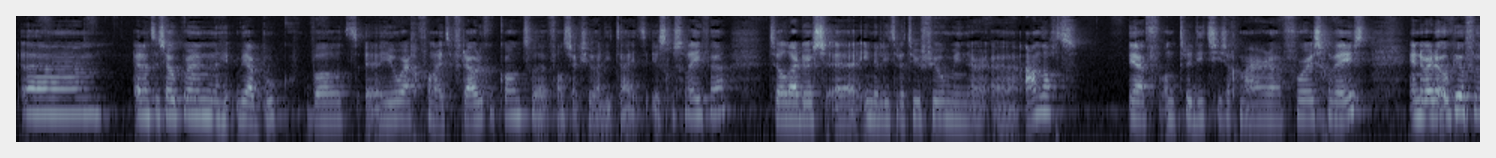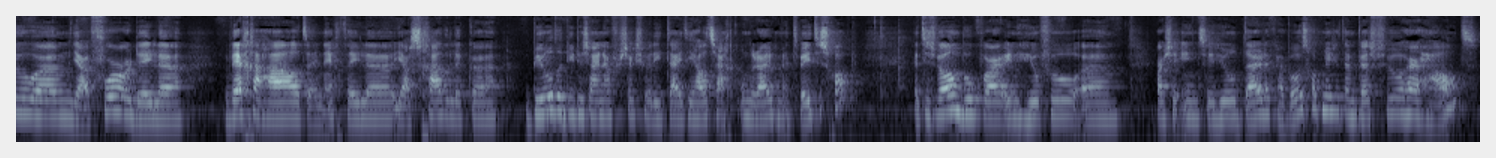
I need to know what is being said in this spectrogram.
Um, en het is ook een ja, boek wat uh, heel erg vanuit de vrouwelijke kant van seksualiteit is geschreven. Terwijl daar dus uh, in de literatuur veel minder aandacht ja, van traditie zeg maar, voor is geweest. En er werden ook heel veel um, ja, vooroordelen weggehaald. En echt hele ja, schadelijke beelden die er zijn over seksualiteit. Die haalt ze eigenlijk onderuit met wetenschap het is wel een boek waarin heel veel, uh, waar ze in ze heel duidelijk haar boodschap neerzet en best veel herhaalt.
